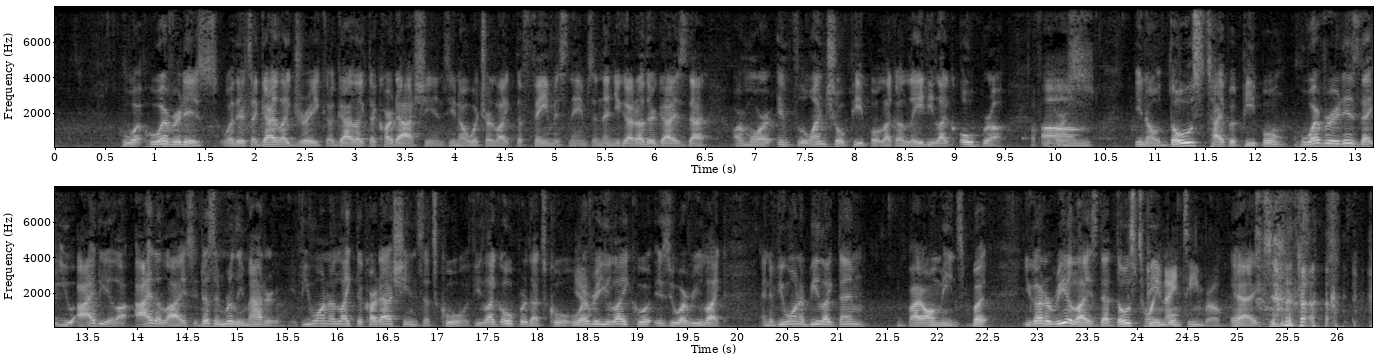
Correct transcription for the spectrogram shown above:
Who, whoever it is, whether it's a guy like Drake, a guy like the Kardashians, you know, which are like the famous names, and then you got other guys that are more influential people, like a lady like Oprah. Of course. Um, you know, those type of people, whoever it is that you idolize, it doesn't really matter. If you want to like the Kardashians, that's cool. If you like Oprah, that's cool. Yeah. Whoever you like who- is whoever you like. And if you want to be like them, by all means. But you got to realize that those people. 2019, bro. Yeah, exactly.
